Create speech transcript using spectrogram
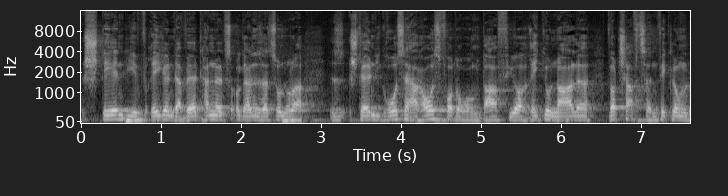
stehen die Regeln der Welthandelsorganisation oder stellen die große Herausforderung dar für regionale Wirtschaftsentwicklung,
